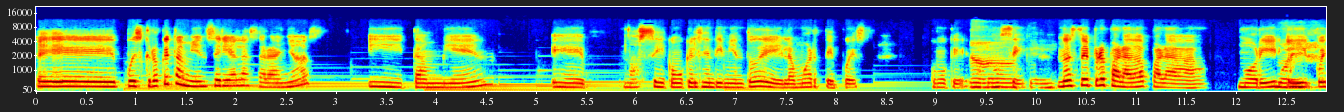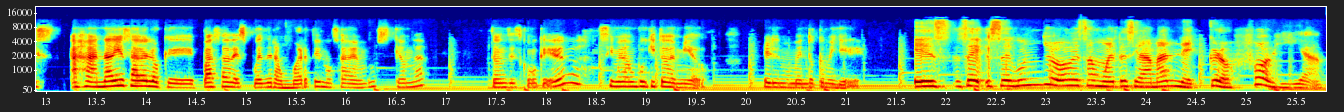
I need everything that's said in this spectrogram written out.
Eh, pues creo que también serían las arañas y también, eh, no sé, como que el sentimiento de la muerte, pues, como que, no sé, Ah, Ok. no estoy preparada para morir, Morir. y pues, ajá, nadie sabe lo que pasa después de la muerte, no sabemos qué onda. Entonces, como que sí me da un poquito de miedo el momento que me llegue. Es, se- según yo, esa muerte se llama necrofobia.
